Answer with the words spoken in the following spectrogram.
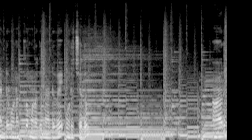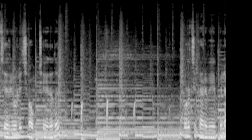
രണ്ട് ഉണക്കമുളക് നടുവേ മുറിച്ചതും ആറ് ചെറിയുള്ളി ചോപ്പ് ചെയ്തത്. കുറച്ച് കറിവേപ്പില.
